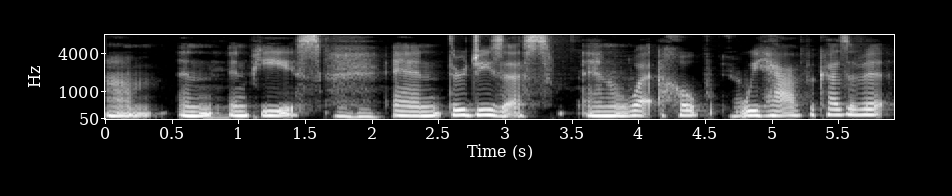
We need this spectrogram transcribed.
um, in, mm-hmm. in peace mm-hmm. and through jesus and what hope yeah. we have because of it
